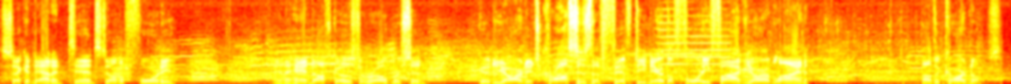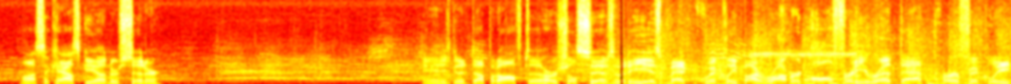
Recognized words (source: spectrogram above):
Second down and 10, still the 40. And the handoff goes to Roberson. Good yardage, crosses the 50 near the 45-yard line of the Cardinals. Mossakowski under center. And he's going to dump it off to Herschel Sims, but he is met quickly by Robert Alford. He read that perfectly.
